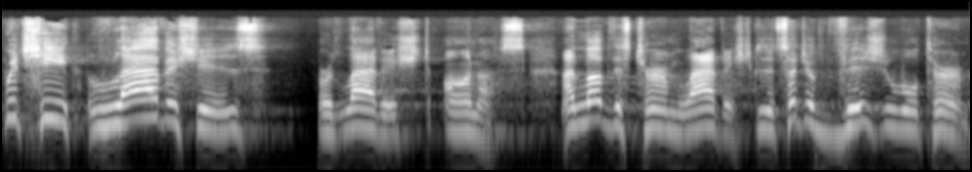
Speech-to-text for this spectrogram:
Which he lavishes or lavished on us. I love this term lavished because it's such a visual term.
